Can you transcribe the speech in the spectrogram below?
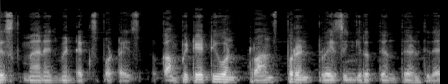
risk management expertise competitive and transparent pricing ಇರುತ್ತೆ ಅಂತ ಹೇಳ್ತಿದೆ.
